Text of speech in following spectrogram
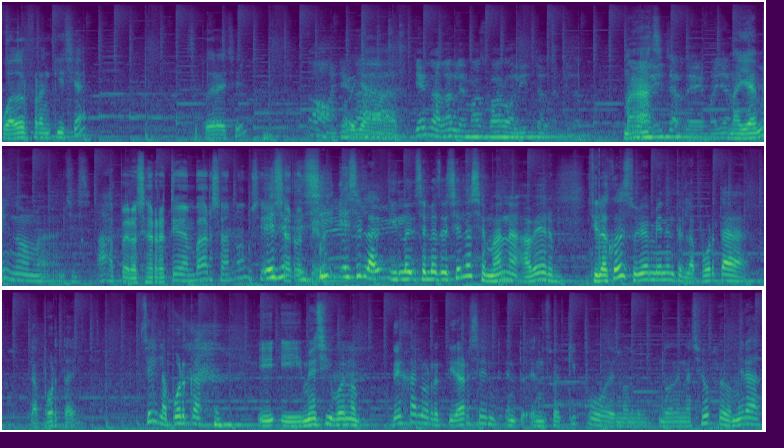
Jugador franquicia, ¿se podría decir? No, llega, ya- llega a darle más varo al Inter de Milán. Más. De Miami. Miami, no manches. Ah, pero se retira en Barça, ¿no? Sí, Ese- se retira. sí, esa es la, y lo- se los decía en la semana. A ver, si las cosas estuvieran bien entre la puerta, la puerta, ¿eh? Sí, la puerca. y, y Messi, bueno, déjalo retirarse en, en- en su equipo, en donde, donde nació, pero mira,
